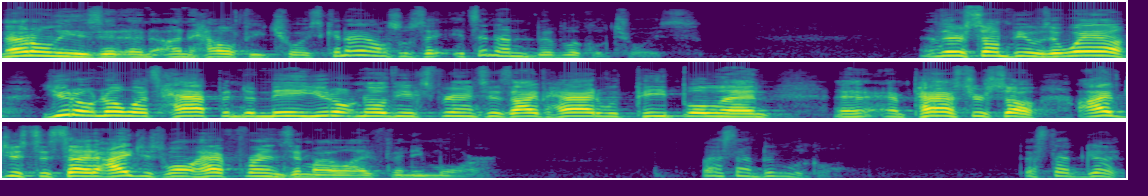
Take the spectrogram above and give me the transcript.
Not only is it an unhealthy choice, can I also say it's an unbiblical choice? And there are some people who say, well, you don't know what's happened to me. You don't know the experiences I've had with people and, and, and pastor, so I've just decided I just won't have friends in my life anymore. Well, that's not biblical. That's not good.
